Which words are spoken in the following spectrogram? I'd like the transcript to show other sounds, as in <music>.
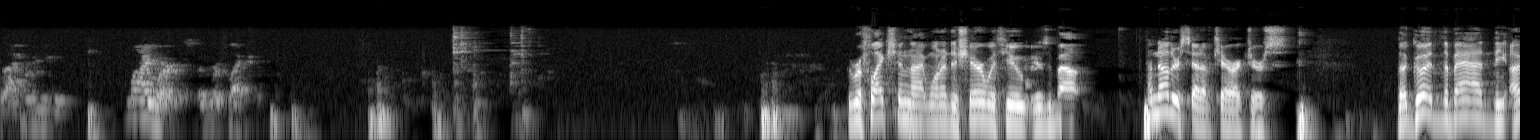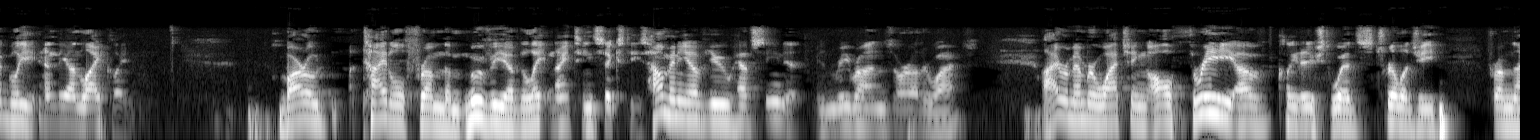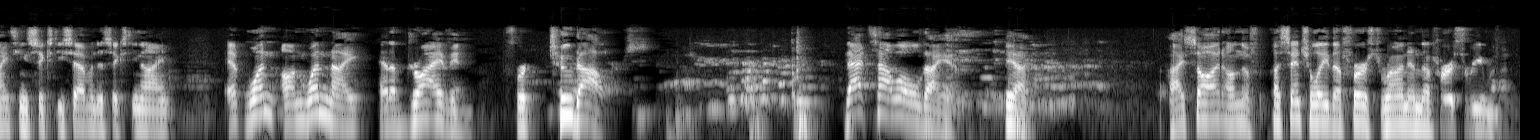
as I bring you my words of reflection. The reflection I wanted to share with you is about another set of characters the good, the bad, the ugly, and the unlikely. Borrowed title from the movie of the late 1960s. How many of you have seen it in reruns or otherwise? I remember watching all three of Clint Eastwood's trilogy from 1967 to 69 at one on one night at a drive-in for two dollars. That's how old I am. Yeah. I saw it on the essentially the first run and the first rerun.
